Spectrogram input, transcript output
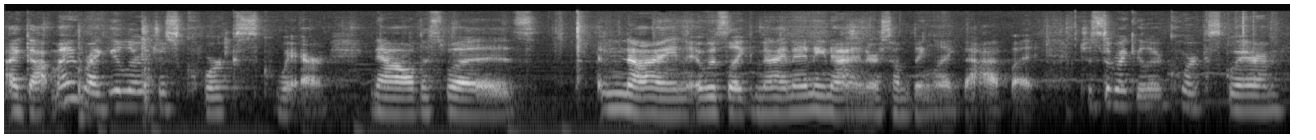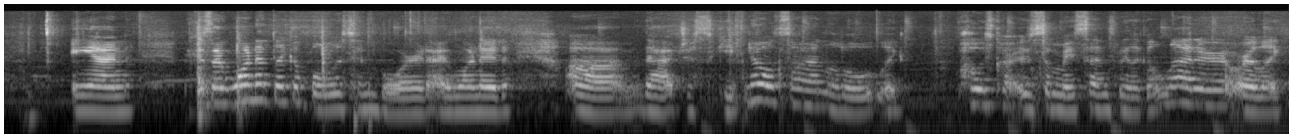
I got my regular just cork square. Now this was nine, it was like $9.99 or something like that, but just a regular cork square. And because I wanted like a bulletin board, I wanted um, that just to keep notes on, little like postcard if somebody sends me like a letter or like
